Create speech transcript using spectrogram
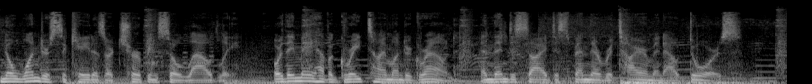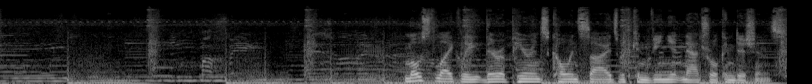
No wonder cicadas are chirping so loudly. Or they may have a great time underground and then decide to spend their retirement outdoors. Most likely, their appearance coincides with convenient natural conditions.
